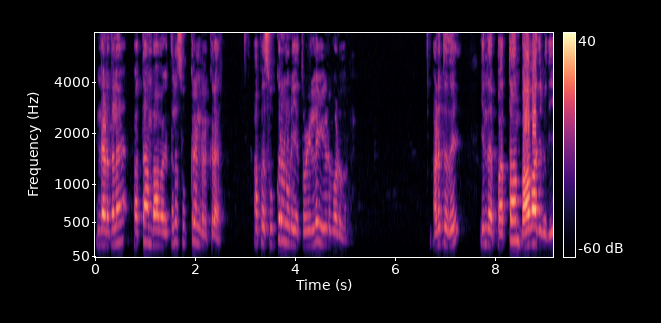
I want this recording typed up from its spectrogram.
இந்த இடத்துல பத்தாம் பாவகத்துல சுக்கிரன் இருக்கிறார். அப்ப சுக்கிரனுடைய தொழில ஈடுபாடு வரும். அடுத்தது இந்த பத்தாம் பாவாதிபதி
